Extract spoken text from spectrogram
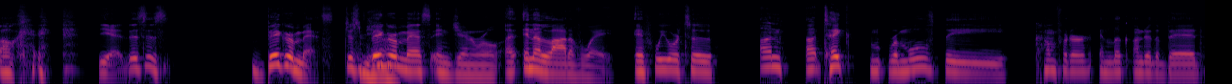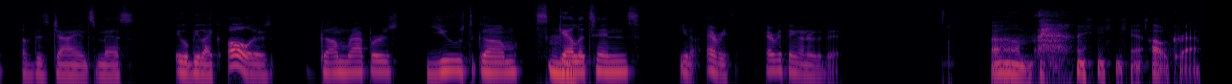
Okay. Yeah, this is bigger mess. Just Yeah. bigger mess in general uh, in a lot of ways. If we were to un- uh, take remove the comforter and look under the bed of this Giants mess, it would be like, "Oh, there's gum wrappers, used gum, skeletons, you know, everything. Everything under the bed." Um, yeah. Oh crap.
